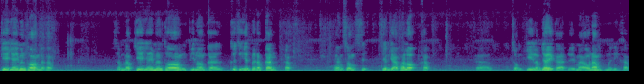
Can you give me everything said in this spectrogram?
เก๋ใหญ่เมืองทองแหละครับสำหรับเจียใหญ่เมืองทอง พี่น้องก็คือสิเห็นไปนับกันครับทางส่องเสีเสียงยาพระเลาะครับส่องเกลำไยก็ได้มาเอาน้ำมือนี้ครับ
